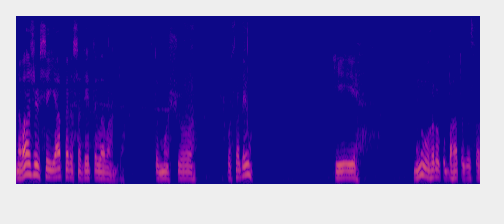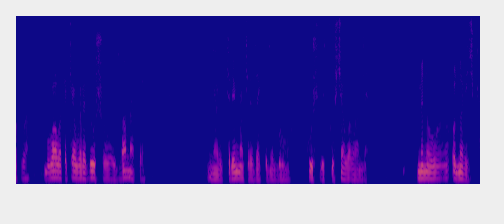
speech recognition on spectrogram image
Наважився я пересадити лаванду, тому що посадив і минулого року багато засохло. Бувало таке в ряду, що і 2 метри, і навіть 3 метри декуди був кущ від куща лаванди. Минув однорічка.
